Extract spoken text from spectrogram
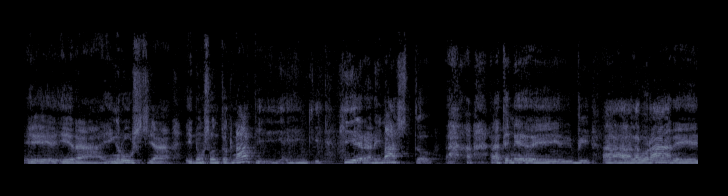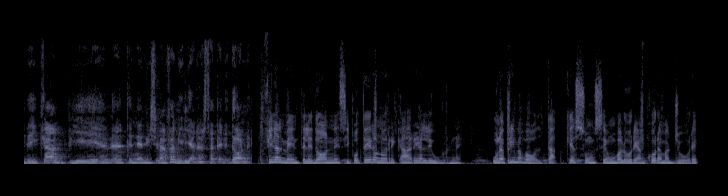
eh, era in Russia e non sono tornati. In, chi era rimasto a, a, tenere, a lavorare nei campi e a tenere insieme la famiglia erano state le donne finalmente le donne si poterono recare alle urne. Una prima volta che assunse un valore ancora maggiore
